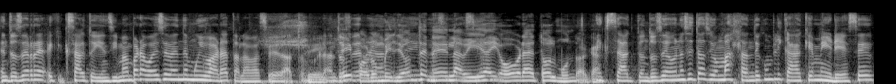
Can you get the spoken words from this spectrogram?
Entonces, re- exacto, y encima en Paraguay se vende muy barata la base de datos. Sí, ¿verdad? Sí, Entonces, por un millón tenés la vida y obra de todo el mundo acá. Exacto, entonces es una situación bastante complicada que merece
